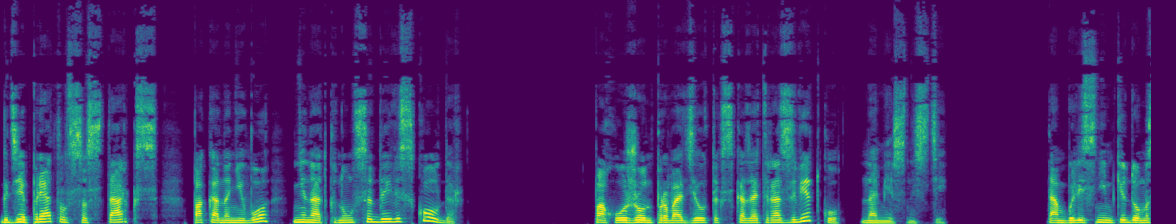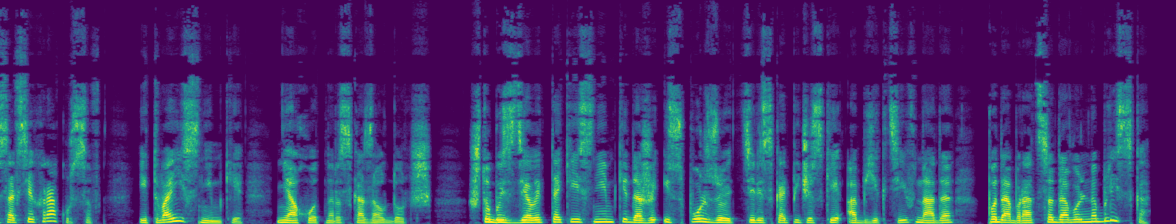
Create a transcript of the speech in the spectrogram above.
где прятался Старкс, пока на него не наткнулся Дэвис Колдер. Похоже, он проводил, так сказать, разведку на местности. Там были снимки дома со всех ракурсов, и твои снимки, — неохотно рассказал Додж. Чтобы сделать такие снимки, даже используя телескопический объектив, надо подобраться довольно близко.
